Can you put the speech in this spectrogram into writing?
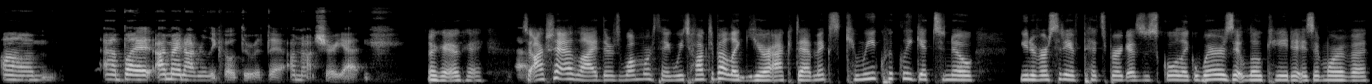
Um, uh, but I might not really go through with it. I'm not sure yet. Okay, okay. So actually I lied. There's one more thing. We talked about like your academics. Can we quickly get to know University of Pittsburgh as a school? Like where is it located? Is it more of a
